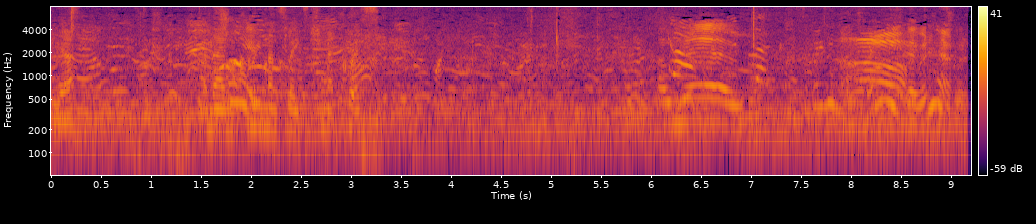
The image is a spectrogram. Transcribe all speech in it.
here, and then three months later she met Chris. Oh no. It's a really nice venue though, isn't it?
